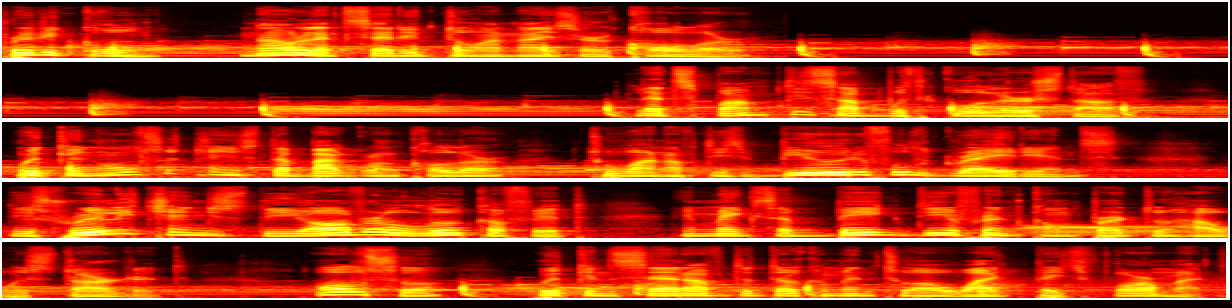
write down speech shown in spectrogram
Pretty cool, now let's set it to a nicer color. Let's pump this up with cooler stuff. We can also change the background color to one of these beautiful gradients. This really changes the overall look of it and makes a big difference compared to how we started. Also, we can set up the document to a white page format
